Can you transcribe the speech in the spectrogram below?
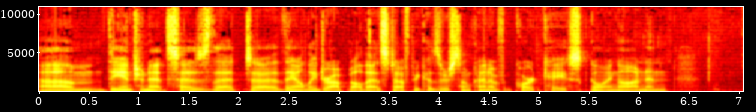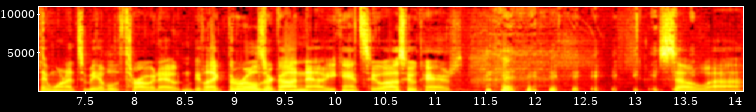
Um, the internet says that uh, they only dropped all that stuff because there's some kind of court case going on, and they wanted to be able to throw it out and be like, "The rules are gone now. You can't sue us. Who cares?" so, uh,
